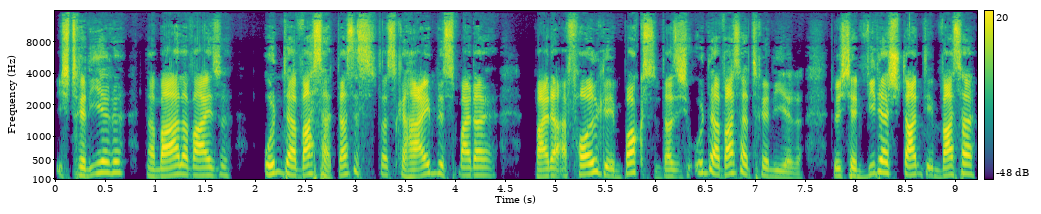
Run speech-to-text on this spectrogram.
Ich trainiere normalerweise unter Wasser. Das ist das Geheimnis meiner, meiner Erfolge im Boxen, dass ich unter Wasser trainiere. Durch den Widerstand im Wasser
